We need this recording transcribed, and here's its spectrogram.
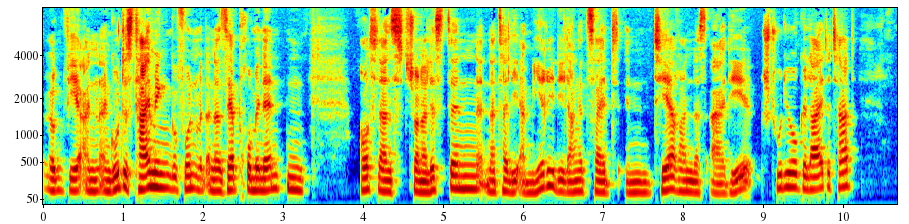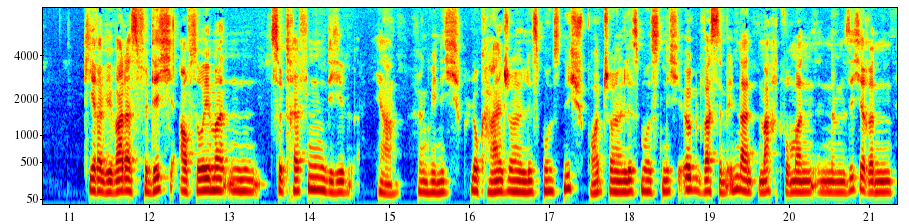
irgendwie ein, ein gutes Timing gefunden mit einer sehr prominenten Auslandsjournalistin Nathalie Amiri, die lange Zeit in Teheran das ARD-Studio geleitet hat. Kira, wie war das für dich, auf so jemanden zu treffen, die ja irgendwie nicht Lokaljournalismus, nicht Sportjournalismus, nicht irgendwas im Inland macht, wo man in einem sicheren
